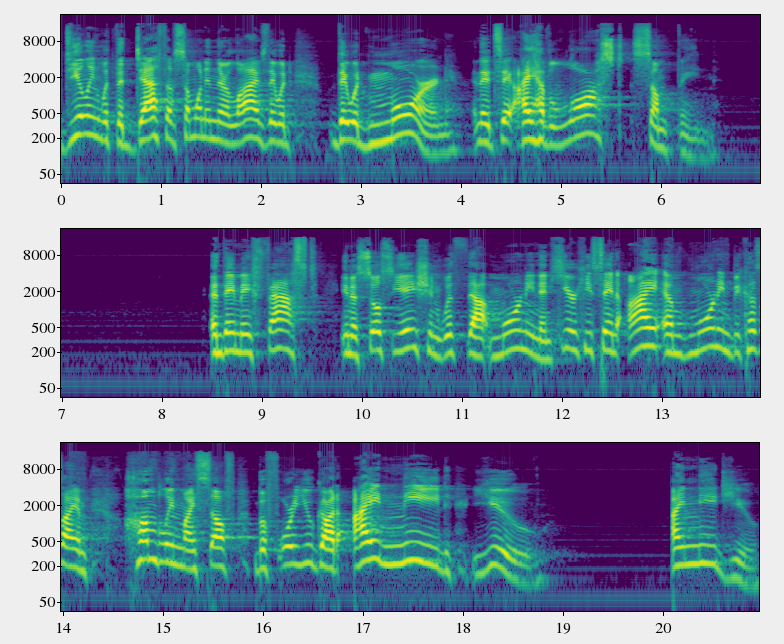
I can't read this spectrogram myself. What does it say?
dealing with the death of someone in their lives, they would, they would mourn and they'd say, I have lost something. And they may fast in association with that mourning. And here he's saying, I am mourning because I am humbling myself before you, God. I need you. I need you.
